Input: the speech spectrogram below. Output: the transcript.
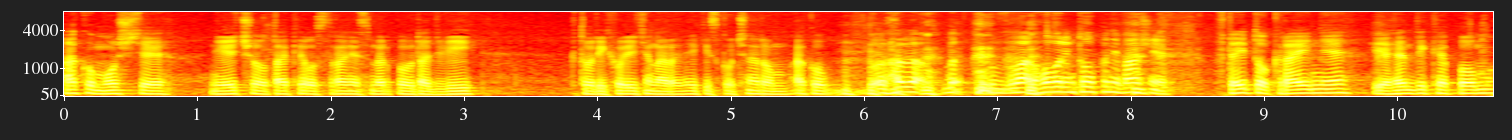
Ako môžete niečo takého strane Smer povedať vy, ktorí chodíte na raňajky s Kočnerom? Ako, hovorím to úplne vážne. V tejto krajine je handicapom,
